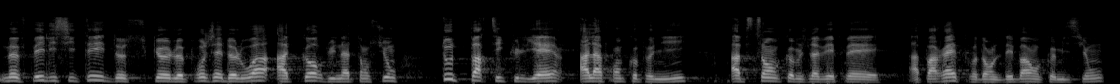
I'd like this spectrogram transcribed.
me féliciter de ce que le projet de loi accorde une attention toute particulière à la francophonie, absent, comme je l'avais fait apparaître dans le débat en commission.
